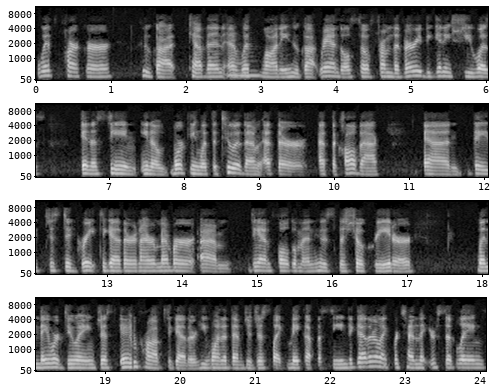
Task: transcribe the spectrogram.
with Parker who got Kevin and with Lonnie who got Randall. So from the very beginning she was in a scene, you know, working with the two of them at their at the callback and they just did great together and I remember um Dan Fogelman who's the show creator when they were doing just improv together, he wanted them to just like make up a scene together, like pretend that you're siblings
